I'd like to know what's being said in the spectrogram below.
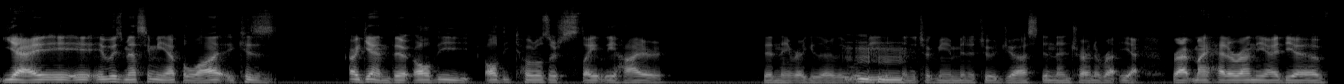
Yeah, it, it, it was messing me up a lot because, again, the all the all the totals are slightly higher than they regularly would be, and it took me a minute to adjust, and then trying to wrap, yeah wrap my head around the idea of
